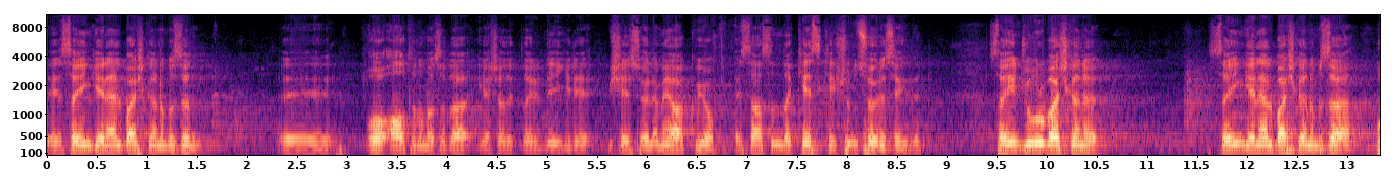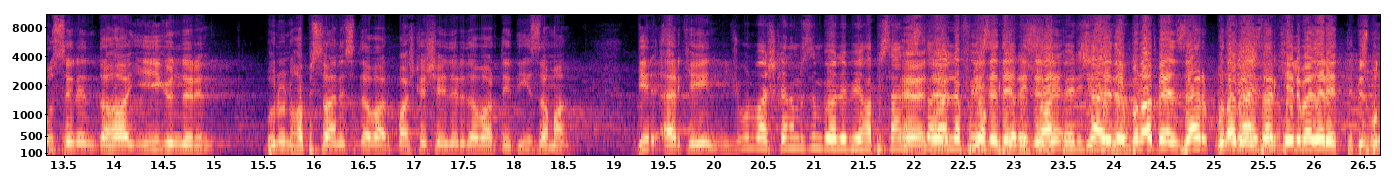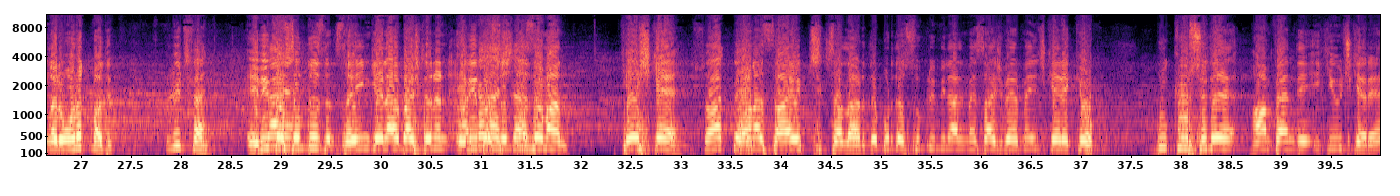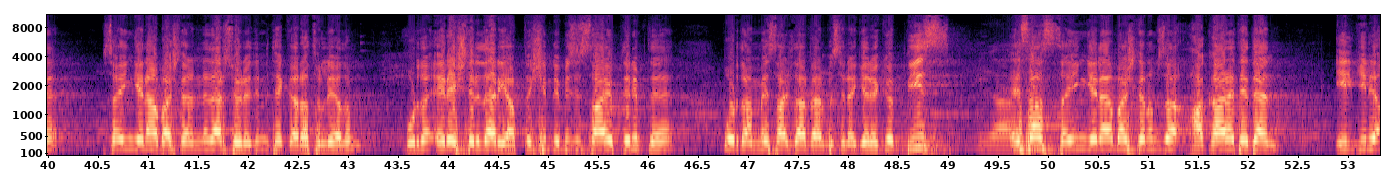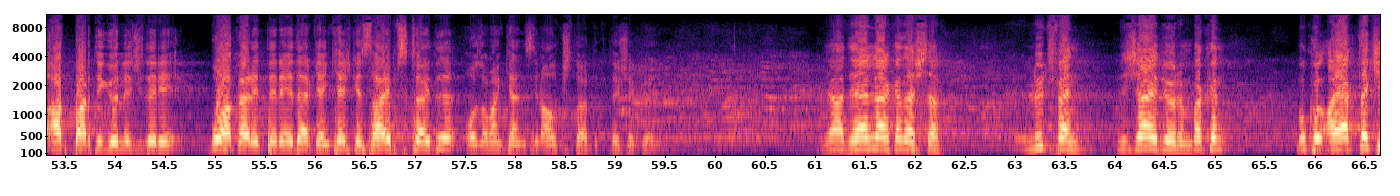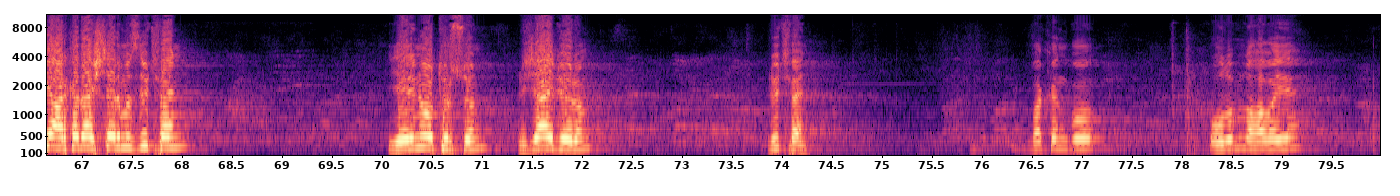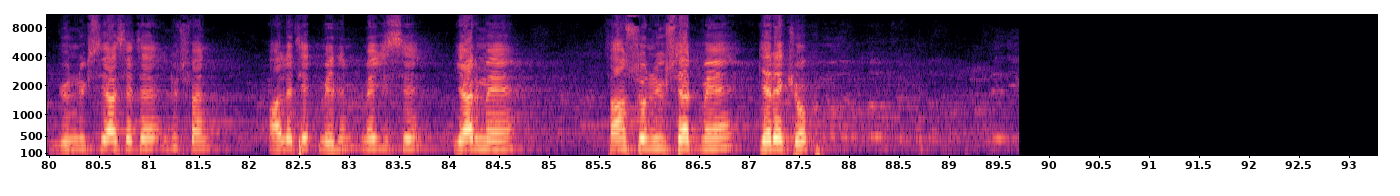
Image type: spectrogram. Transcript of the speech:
e, Sayın Genel Başkanımızın e, o altılı masada yaşadıklarıyla ilgili bir şey söylemeye hakkı yok. Esasında keşke şunu söyleseydi. Sayın Cumhurbaşkanı, Sayın Genel Başkanımıza bu senin daha iyi günlerin, bunun hapishanesi de var, başka şeyleri de var dediği zaman bir erkeğin Cumhurbaşkanımızın böyle bir hapishanesi evet, de var evet, lafı yok bize bir de, kere. bize Suat de, Bey rica bize de buna benzer buna Rica benzer ediyorum. kelimeler etti. Biz bunları unutmadık. Lütfen. Evi Yani- basıldığı Sayın Genel Başkan'ın evi basıldığı zaman keşke Suat Bey. ona sahip çıksalardı. Burada subliminal mesaj vermeye hiç gerek yok. Bu kürsüde hanımefendi iki üç kere Sayın Genel Başkan'ın neler söylediğini tekrar hatırlayalım. Burada eleştiriler yaptı. Şimdi bizi sahiplenip de buradan mesajlar vermesine gerek yok. Biz esas Sayın Genel Başkanımıza hakaret eden ilgili AK Parti yöneticileri bu hakaretleri ederken keşke sahip çıksaydı. O zaman kendisini alkışlardık. Teşekkür ederim. Ya değerli arkadaşlar, lütfen rica ediyorum. Bakın bu ayaktaki arkadaşlarımız lütfen yerine otursun. Rica ediyorum. Lütfen. Bakın bu olumlu havayı günlük siyasete lütfen alet etmeyelim. Meclisi germeye, tansiyonu yükseltmeye gerek yok.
